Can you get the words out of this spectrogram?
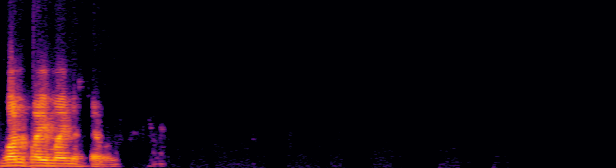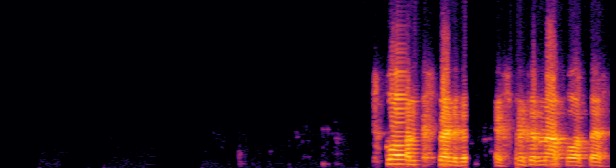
one five minus seven इसको एक्सपेंड कर, एक्सपेंड करना आपको आता है।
